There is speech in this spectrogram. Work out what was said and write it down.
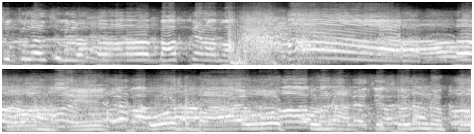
चुकलं चुकलं माफ करा हे? उठ बाळ, उठ पुन्हा. ते करू नको.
